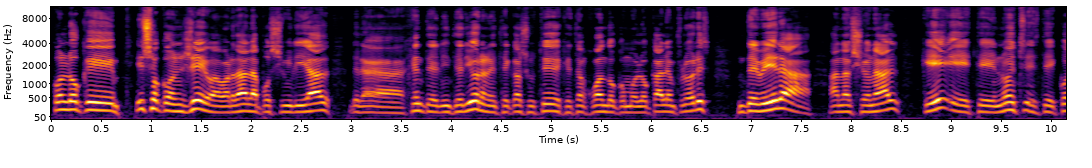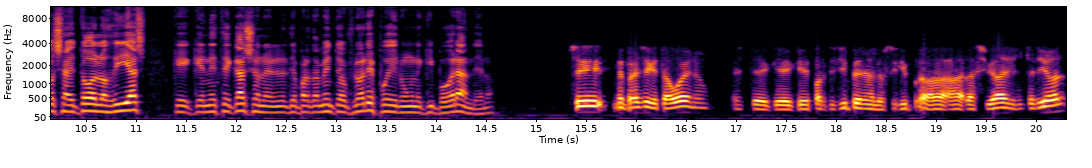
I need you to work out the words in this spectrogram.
con lo que eso conlleva, ¿verdad? La posibilidad de la gente del interior, en este caso ustedes que están jugando como local en Flores, de ver a, Nacional, que este, no es este, cosa de todos los días, que, en este caso en el departamento de Flores puede ir un equipo grande, ¿no? Sí, me parece que está bueno este, que, participen a los equipos, a, las ciudades del interior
